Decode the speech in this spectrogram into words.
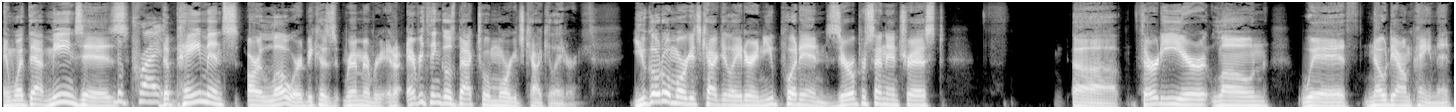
And what that means is The price. the payments are lowered because remember, it, everything goes back to a mortgage calculator. You go to a mortgage calculator and you put in 0% interest, uh, 30 year loan with no down payment,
